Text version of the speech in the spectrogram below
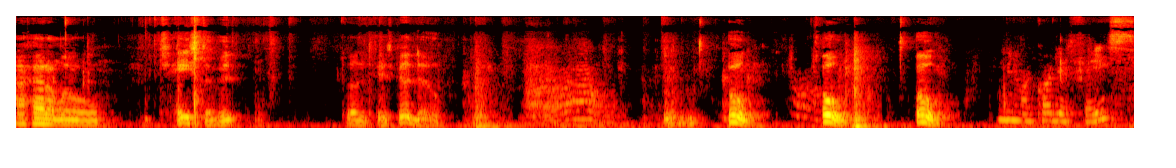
I had a little taste of it. Doesn't taste good though. Oh, oh, oh, You gonna record your face?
